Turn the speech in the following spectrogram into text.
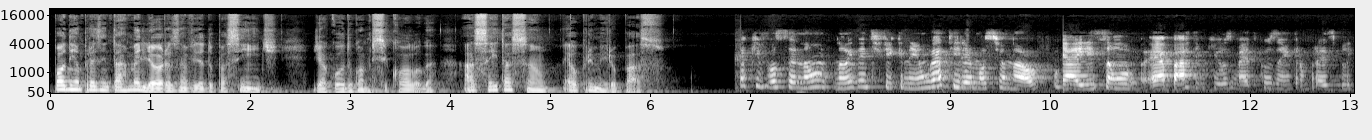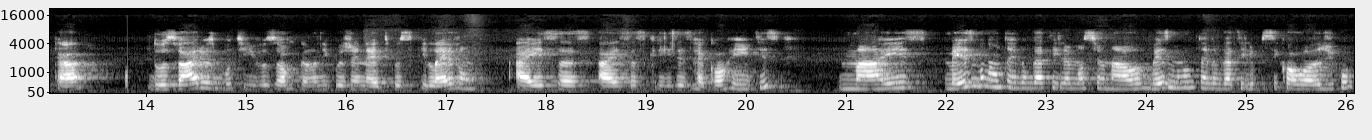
podem apresentar melhoras na vida do paciente. De acordo com a psicóloga, a aceitação é o primeiro passo. É que você não, não identifique nenhum gatilho emocional. E aí são, é a parte em que os médicos entram para explicar dos vários motivos orgânicos, genéticos que levam a essas, a essas crises recorrentes, mas mesmo não tendo um gatilho emocional, mesmo não tendo um gatilho psicológico,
